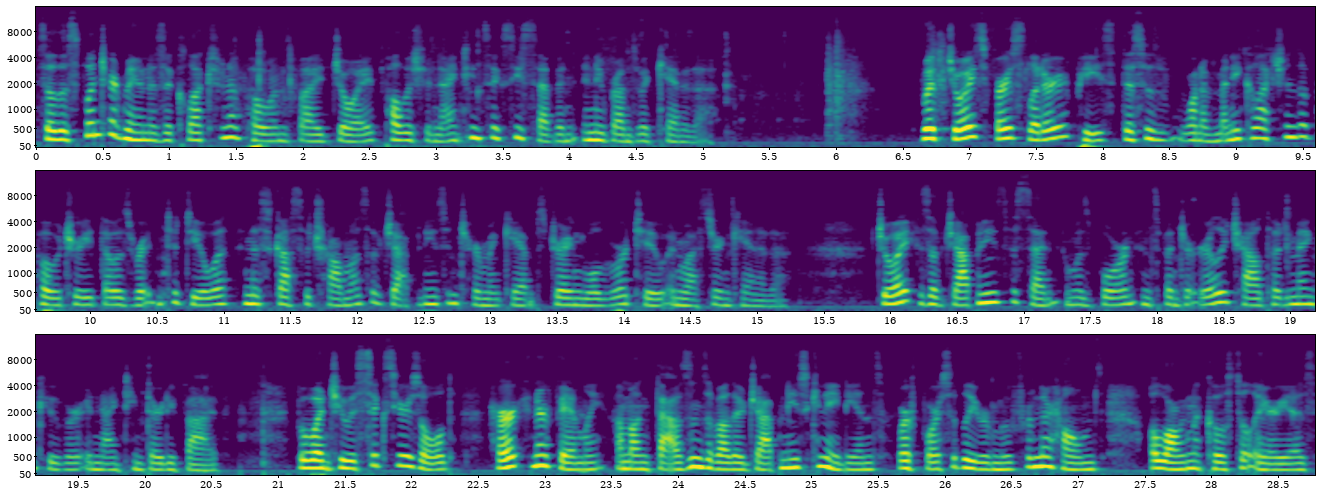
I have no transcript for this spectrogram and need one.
So, The Splintered Moon is a collection of poems by Joy, published in 1967 in New Brunswick, Canada. With Joy's first literary piece, this is one of many collections of poetry that was written to deal with and discuss the traumas of Japanese internment camps during World War II in Western Canada. Joy is of Japanese descent and was born and spent her early childhood in Vancouver in 1935. But when she was six years old, her and her family, among thousands of other Japanese Canadians, were forcibly removed from their homes along the coastal areas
